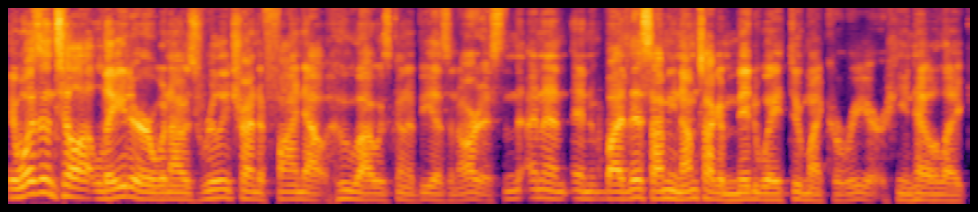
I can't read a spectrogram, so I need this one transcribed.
it wasn't until later when I was really trying to find out who I was going to be as an artist, and and and by this I mean I'm talking midway through my career. You know, like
